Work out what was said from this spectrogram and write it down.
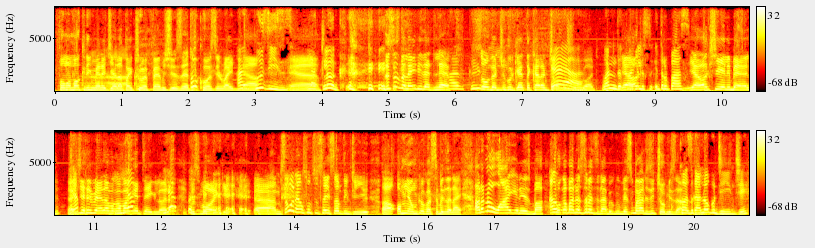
Former marketing manager up at True FM. She's at Cozy right I'm now. goosies. Yeah. Like, look. this is the lady that left so that you could get the current job that yeah. you got. One the yeah, yeah, it pass. yeah, actually, Bell. Yep. Actually, Bell, I'm Yep. marketing, Lola. Yep. Usibonge. Um, someone else wants to say something to you. Uh, omnye umuntu okwasebenza naye. I don't know why it is, but Oh. ngoba abantu asebenza nabo kuvese kungathi zijomi zabo. Because kaloku DJ.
